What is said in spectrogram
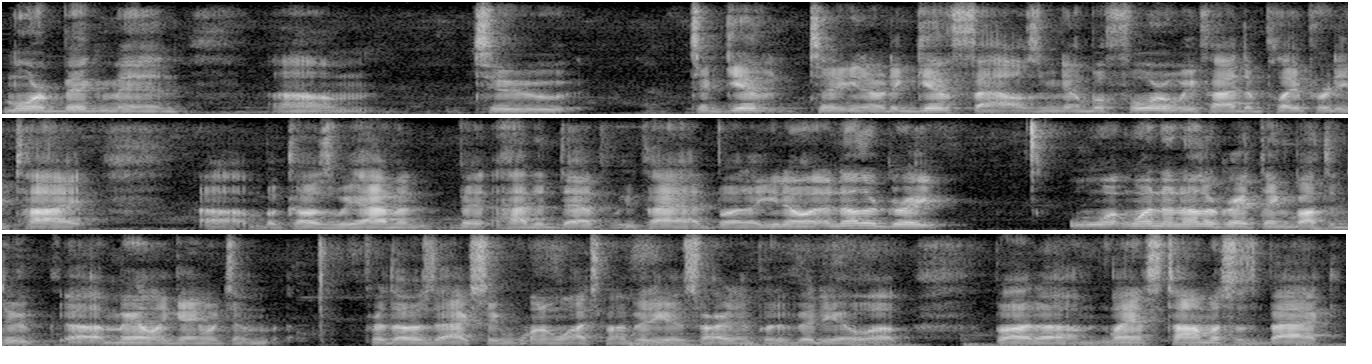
more big men um, to to give to you know to give fouls. You know, before we've had to play pretty tight uh, because we haven't been, had the depth we've had. But uh, you know, another great one, one another great thing about the Duke uh, Maryland game, which I'm for those that actually want to watch my video. Sorry, I didn't put a video up, but um, Lance Thomas was back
